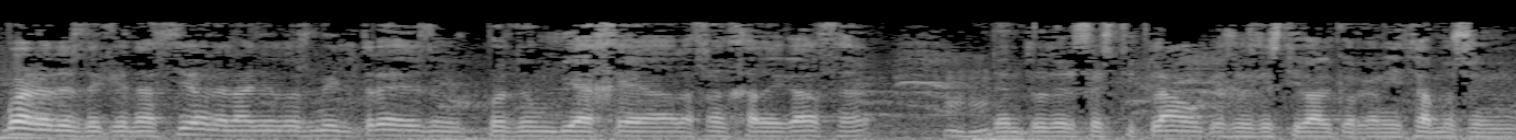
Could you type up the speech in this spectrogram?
Bueno, desde que nació en el año 2003, después de un viaje a la Franja de Gaza, dentro del FestiClown, que es el festival que organizamos en,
